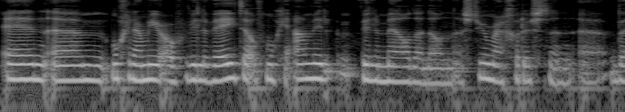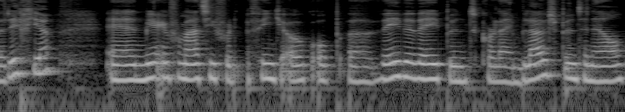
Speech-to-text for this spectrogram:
En um, mocht je daar meer over willen weten of mocht je aan wil, willen melden, dan stuur mij gerust een berichtje. En meer informatie vind je ook op uh, www.carlijnbluis.nl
